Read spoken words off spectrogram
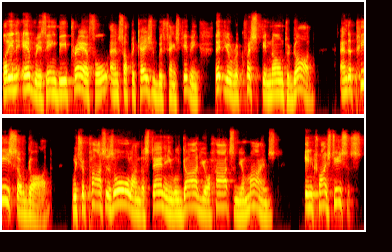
but in everything be prayerful and supplication with thanksgiving. Let your requests be known to God, and the peace of God, which surpasses all understanding, will guard your hearts and your minds in Christ Jesus.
